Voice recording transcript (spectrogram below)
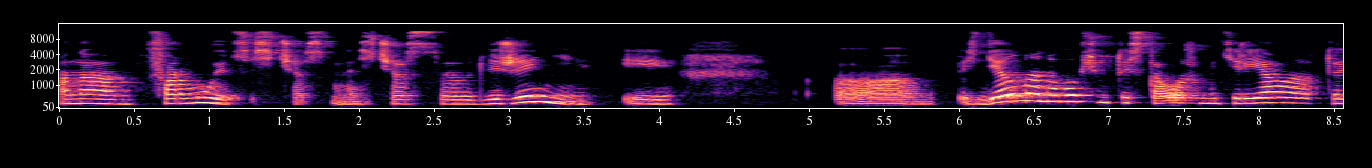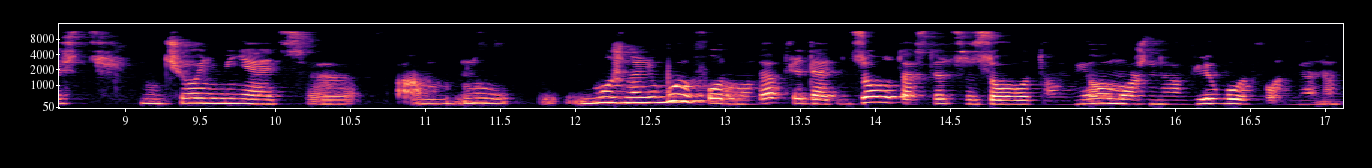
она формуется сейчас, она сейчас в движении, и э, сделана она, в общем-то, из того же материала, то есть ничего не меняется. А, ну, можно любую форму да, придать. Золото остается золотом, его можно в любой форме. Оно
